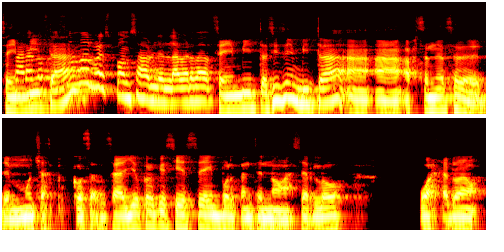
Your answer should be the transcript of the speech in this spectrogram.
se Para los que somos responsables, la verdad. Se invita, sí se invita a, a abstenerse de, de muchas cosas. O sea, yo creo que sí es importante no hacerlo o hacerlo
